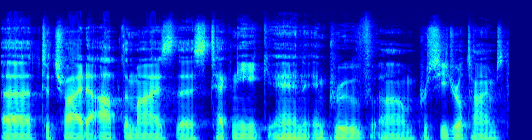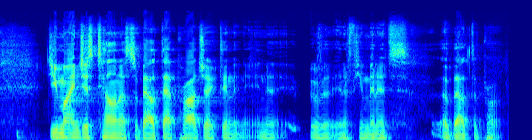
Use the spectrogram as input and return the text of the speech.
uh, to try to optimize this technique and improve um, procedural times. Do you mind just telling us about that project in, in, a, in a few minutes about the project?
